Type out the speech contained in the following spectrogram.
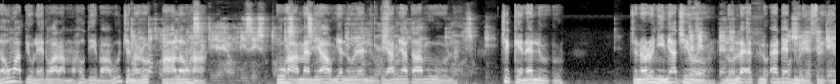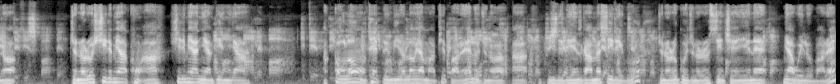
လုံးဝပြိုလဲသွားတာမဟုတ်သေးပါဘူးကျွန်တော်တို့အားလုံးဟာကိုဟာအမှန်တရားကိုမျက်နှိုးတဲ့လူတရားမျှတမှုကိုချစ်ခင်တဲ့လူကျွန်တော်တို့ညီမျှချင်းကိုလိုလက်လိုအပ်တဲ့လူတွေဆိုရင်တော့ကျွန်တော်တို့ရှိသမျှခွန်အားရှိသမျှဉာဏ်ပညာ အကုန်လုံးကိုထည့်သွင်းပြီးတော့လောက်ရမှာဖြစ်ပါတယ်လို့ကျွန်တော်ကအာဒီဒီစကား message တွေကိုကျွန်တော်တို့ကိုကျွန်တော်တို့စင်ချင်ရင်းနဲ့မျှဝေလိုပါတယ်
